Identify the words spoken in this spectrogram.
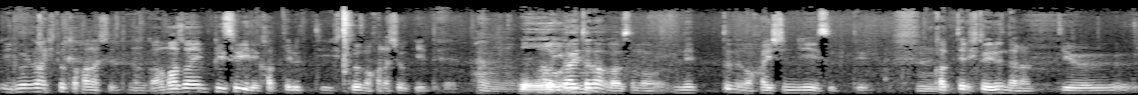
うん。いろいろな人と話しててなんか AmazonMP3 で買ってるっていう人の話を聞いてはい。意外となんかそのネットでの配信リリースっていううん。買ってる人いるんだなっていう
